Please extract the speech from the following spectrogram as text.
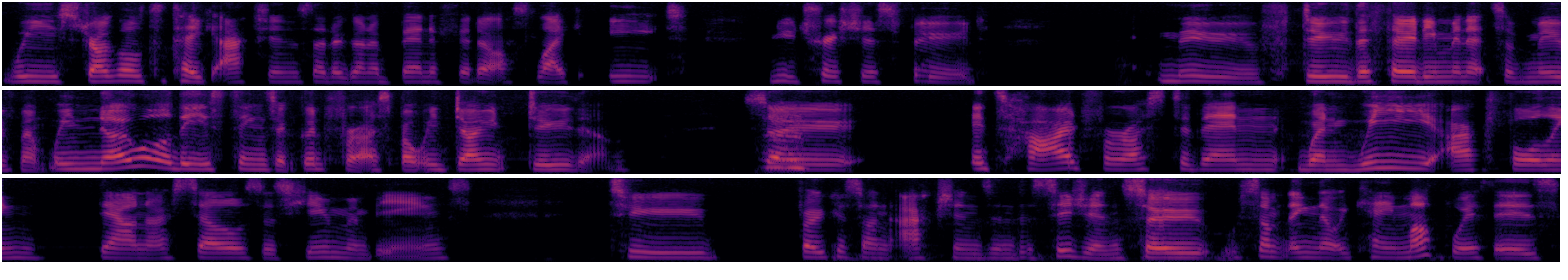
We struggle to take actions that are going to benefit us, like eat nutritious food, move, do the 30 minutes of movement. We know all these things are good for us, but we don't do them. So, mm it's hard for us to then, when we are falling down ourselves as human beings, to focus on actions and decisions. So, something that we came up with is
